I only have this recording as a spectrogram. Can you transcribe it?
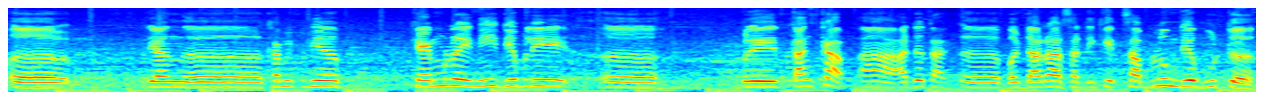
uh, yang uh, kami punya kamera ini dia boleh uh, boleh tangkap ah ada tak uh, berdarah sedikit sebelum dia buta.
